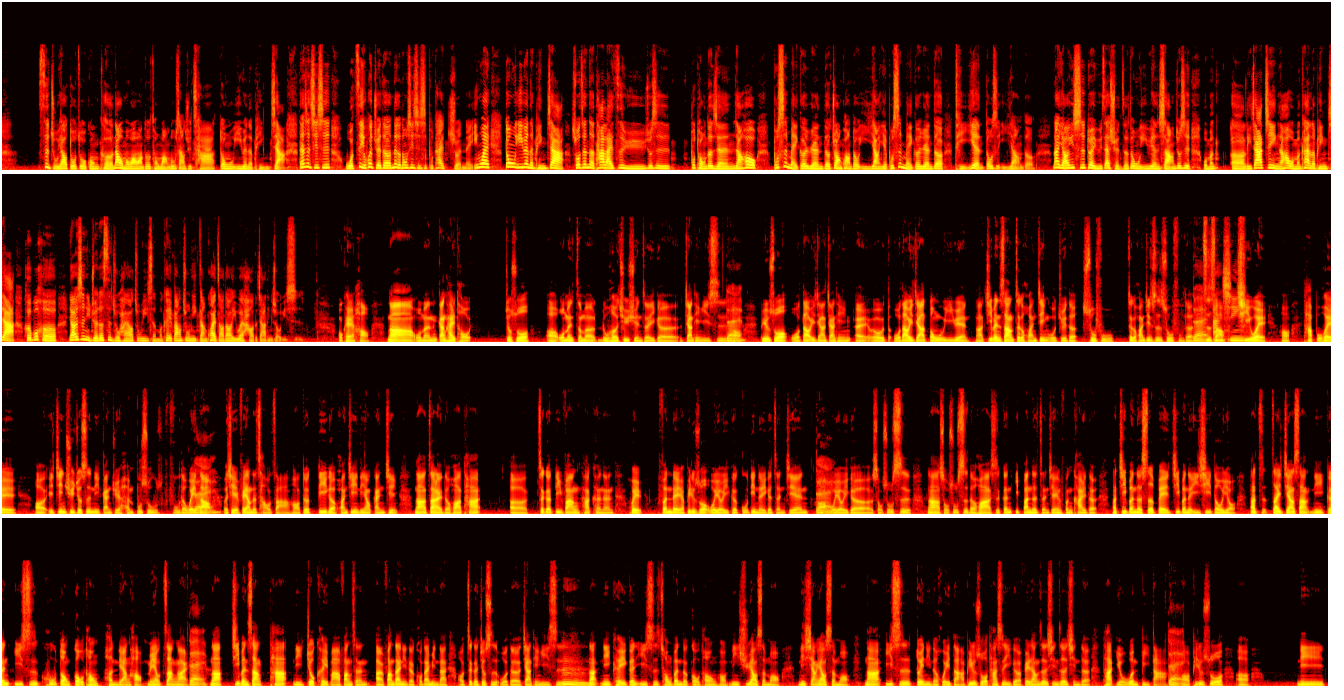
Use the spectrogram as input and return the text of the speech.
饲主要多做功课，那我们往往都是从网络上去查动物医院的评价，但是其实我自己会觉得那个东西其实不太准呢，因为动物医院的评价，说真的，它来自于就是不同的人，然后不是每个人的状况都一样，也不是每个人的体验都是一样的。那姚医师对于在选择动物医院上，就是我们。呃，离家近，然后我们看了评价合不合？姚医师，你觉得饲主还要注意什么，可以帮助你赶快找到一位好的家庭兽医师？OK，好，那我们刚开头就说，呃，我们怎么如何去选择一个家庭医师？对，比如说我到一家家庭，哎，我我到一家动物医院那，基本上这个环境我觉得舒服，这个环境是舒服的，至少气味哦，它不会。哦，一进去就是你感觉很不舒服的味道，而且非常的嘈杂。哈，的第一个环境一定要干净。那再来的话，它呃这个地方它可能会。分类，比如说我有一个固定的一个诊间，啊，我有一个手术室。那手术室的话是跟一般的诊间分开的。那基本的设备、基本的仪器都有。那再加上你跟医师互动沟通很良好，没有障碍。对。那基本上他你就可以把它放成啊，放在你的口袋名单。哦，这个就是我的家庭医师。嗯。那你可以跟医师充分的沟通。哦，你需要什么？你想要什么？那医师对你的回答，譬如说他是一个非常热心热情的，他有问必答。对哦，譬如说呃，你。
